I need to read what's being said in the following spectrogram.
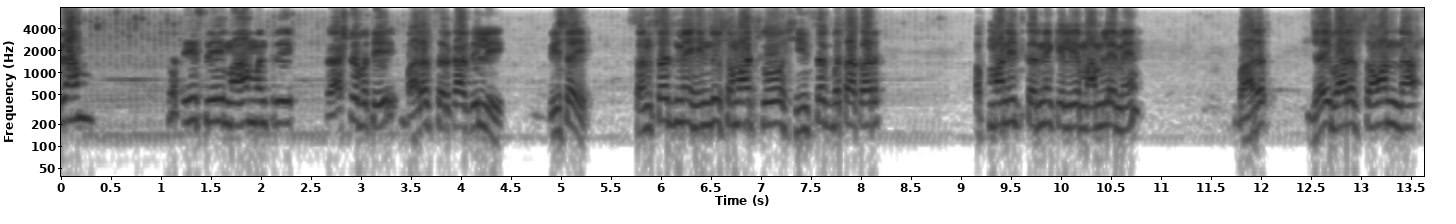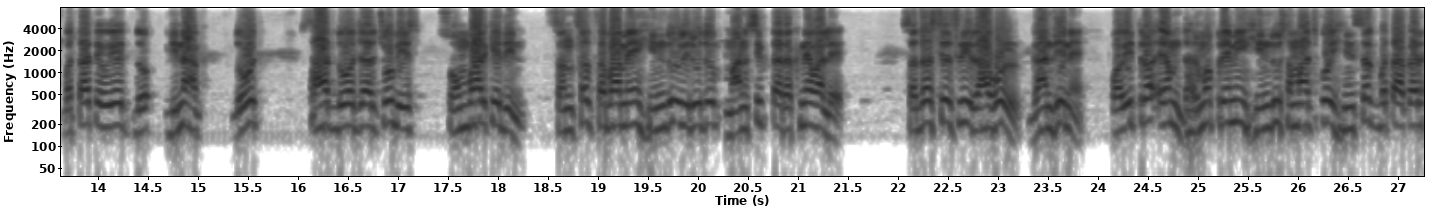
राम पति श्री महामंत्री राष्ट्रपति भारत सरकार दिल्ली विषय, संसद में हिंदू समाज को हिंसक बताकर अपमानित करने के लिए मामले में भारत, जय भारत संवाद बताते हुए दिनांक दो, सात दो हज़ार चौबीस, सोमवार के दिन संसद सभा में हिंदू विरुद्ध मानसिकता रखने वाले सदस्य श्री राहुल गांधी ने पवित्र एवं धर्म प्रेमी हिंदू समाज को हिंसक बताकर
